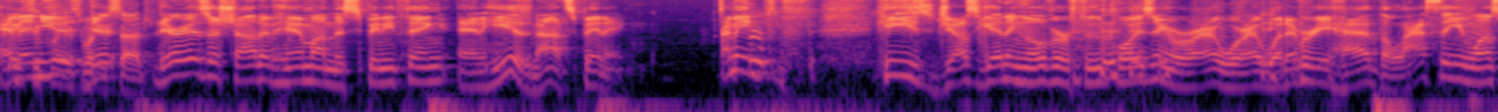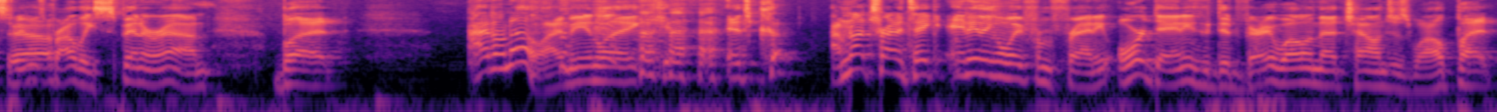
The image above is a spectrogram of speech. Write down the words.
And Basically, then you, there, there is a shot of him on the spinny thing, and he is not spinning. I mean, he's just getting over food poisoning or whatever he had. The last thing he wants to do is probably spin around. But I don't know. I mean, like, it's. I'm not trying to take anything away from Frannie or Danny, who did very well in that challenge as well. But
